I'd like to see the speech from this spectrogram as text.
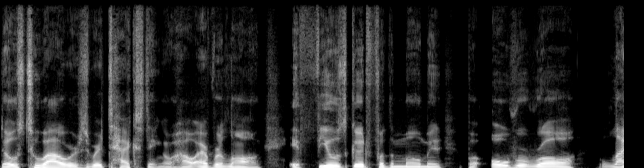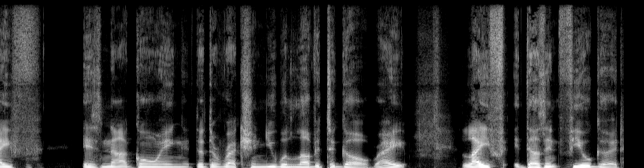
those two hours we're texting, or however long, it feels good for the moment, but overall, life is not going the direction you would love it to go, right? Life doesn't feel good.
